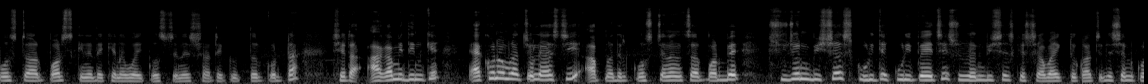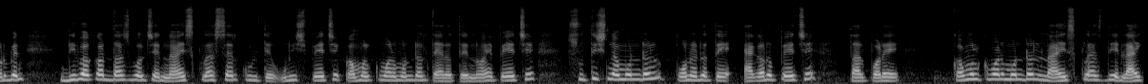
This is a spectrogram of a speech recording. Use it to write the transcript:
পোস্ট হওয়ার পর স্ক্রিনে দেখে নেব এই কোশ্চেনের সঠিক উত্তর কোনটা, সেটা আগামী দিনকে। এখন আমরা চলে আসছি আপনাদের কোশ্চেন অ্যান্সার পর্বে। সুজন বিশ্বাস কুড়িতে কুড়ি পেয়েছে। সুজন বিশ্বাসকে সবাই একটু কনসুলেশন করবেন। দিবাকর দাস বলছে নাইস ক্লাস স্যার কুড়িতে উনিশ পেয়েছে। কমল কুমার মণ্ডল তেরোতে নয় পেয়েছে। সুতৃষ্ণা মণ্ডল পনেরোতে এগারো পেয়েছে। তারপরে কমল কুমার মণ্ডল নাইস ক্লাস দিয়ে লাইক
